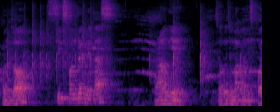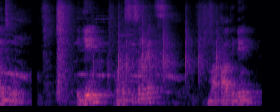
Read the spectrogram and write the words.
contour 600 meters around here. So I'm going to mark out this point too. Again, contour 600, mark out again.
